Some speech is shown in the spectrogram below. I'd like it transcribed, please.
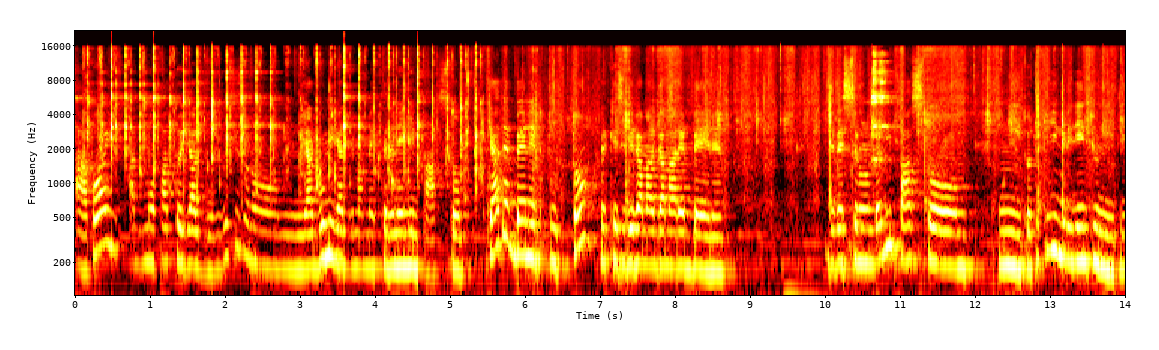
Ah poi abbiamo fatto gli albumi. Questi sono mm, gli albumi che andremo a mettere nell'impasto. Chiate bene il tutto perché si deve amalgamare bene. Deve essere un bel impasto unito tutti gli ingredienti uniti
